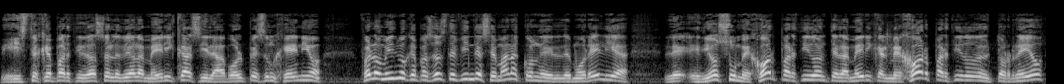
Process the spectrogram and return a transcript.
¿Viste qué partidazo le dio al América? Si la Volpe es un genio. Fue lo mismo que pasó este fin de semana con el de Morelia. Le eh, dio su mejor partido ante el América, el mejor partido del torneo,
